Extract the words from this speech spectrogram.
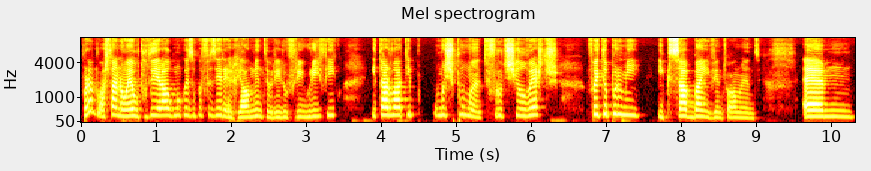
pronto, lá está, não é o ter alguma coisa para fazer, é realmente abrir o frigorífico e estar lá tipo uma espuma de frutos silvestres feita por mim e que sabe bem, eventualmente. Um,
